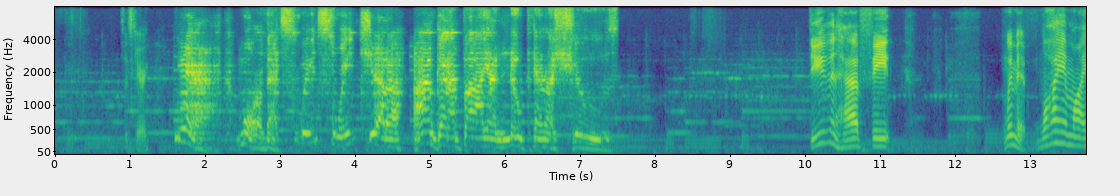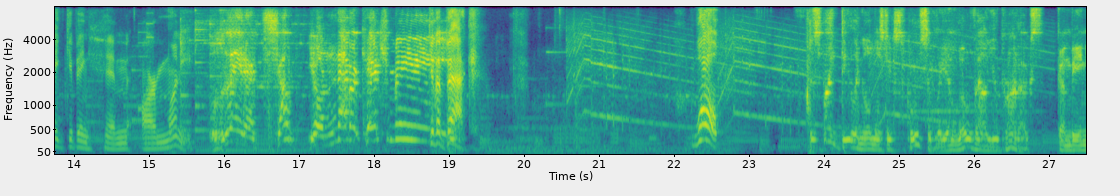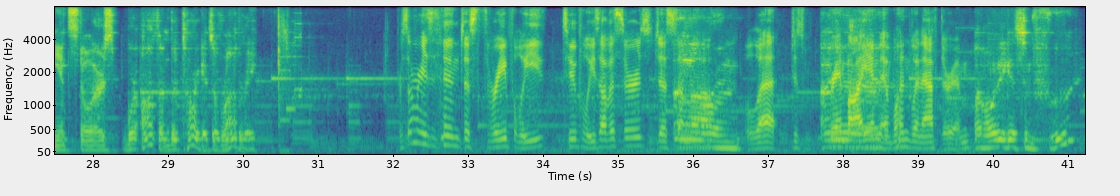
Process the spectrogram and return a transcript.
Says Carrie. Yeah, more of that sweet, sweet cheddar. I'm gonna buy a new pair of shoes. Do you even have feet? Wait a minute, why am I giving him our money? Later, chump. You'll never catch me. Give it back! Whoa! Despite dealing almost exclusively in low-value products, convenience stores were often the targets of robbery. For some reason, just three police, two police officers just some Um, let, just I, ran by him uh, and one went after him. I want to get some food.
